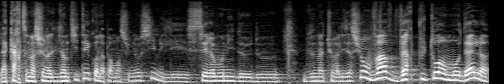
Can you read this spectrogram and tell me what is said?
la carte nationale d'identité qu'on n'a pas mentionné aussi, mais les cérémonies de, naturalisation, va vers plutôt un modèle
